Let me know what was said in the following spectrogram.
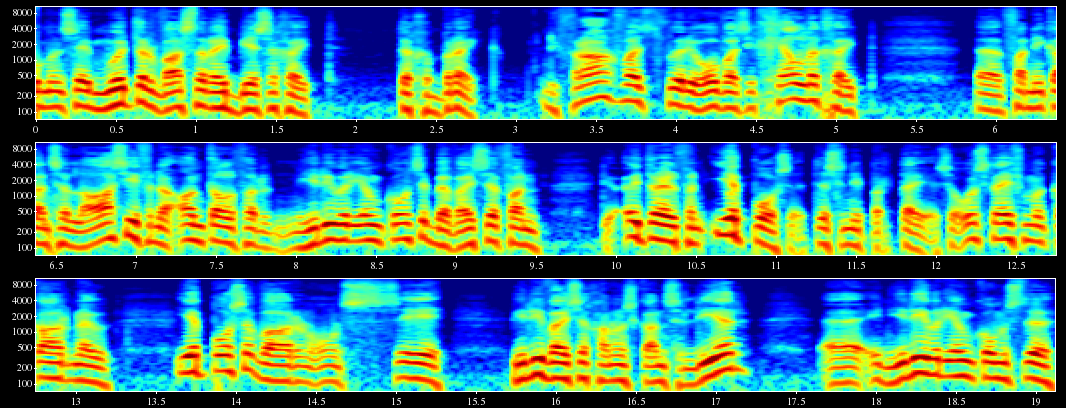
om in sy motorwassery besigheid te gebruik. Die vraag was voor die hof was die geldigheid uh, van die kansellasie van 'n aantal van hierdie ooreenkomste bewyse van die uitruil van e-posse tussen die partye. So ons skryf mekaar nou e-posse waarin ons sê hierdie wyse gaan ons kanselleer uh, en hierdie ooreenkomste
